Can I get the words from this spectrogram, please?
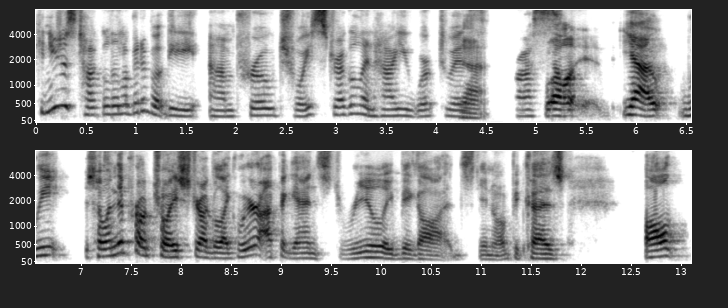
can you just talk a little bit about the um, pro-choice struggle and how you worked with yeah. cross? Well, yeah, we so in the pro-choice struggle, like we we're up against really big odds, you know, because all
